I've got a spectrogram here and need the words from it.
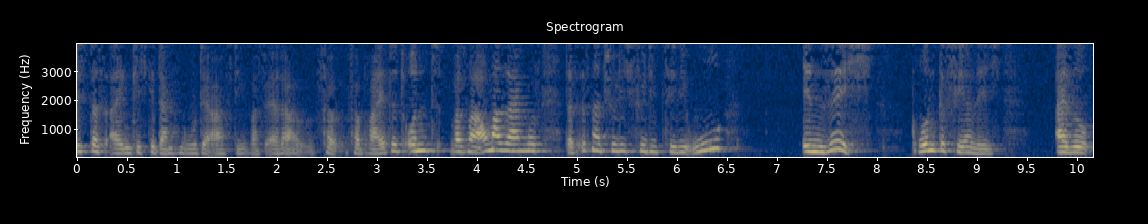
ist das eigentlich Gedankengut der AfD, was er da ver verbreitet. Und was man auch mal sagen muss, das ist natürlich für die CDU in sich grundgefährlich. Also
